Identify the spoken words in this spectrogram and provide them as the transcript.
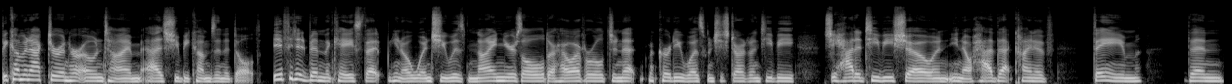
become an actor in her own time as she becomes an adult. If it had been the case that, you know, when she was nine years old or however old Jennette McCurdy was when she started on TV, she had a TV show and, you know, had that kind of fame, then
